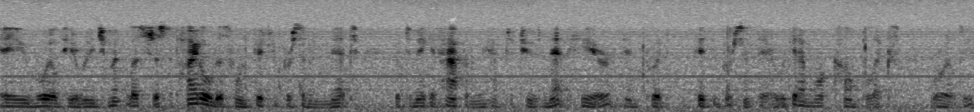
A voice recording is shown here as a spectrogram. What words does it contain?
a royalty arrangement. Let's just title this one 50% of net, but to make it happen, we have to choose net here and put 50% there. We can have more complex royalties.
